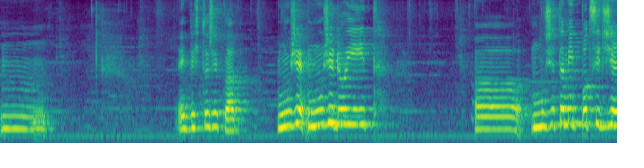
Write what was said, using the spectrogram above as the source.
um, jak bych to řekla, může, může dojít, uh, můžete mít pocit, že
